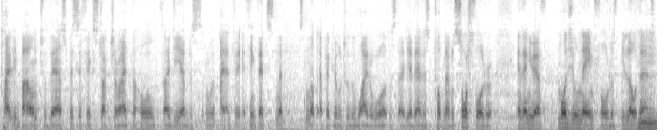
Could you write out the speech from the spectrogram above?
tightly bound to their specific structure, right? The whole idea, bes- I, I think that's not, it's not applicable to the wider world. Is the idea that there's top level source folder, and then you have module name folders below that.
